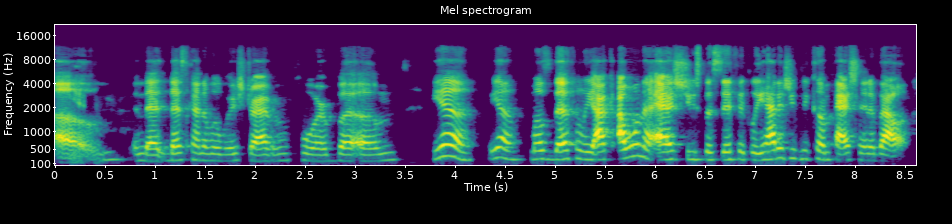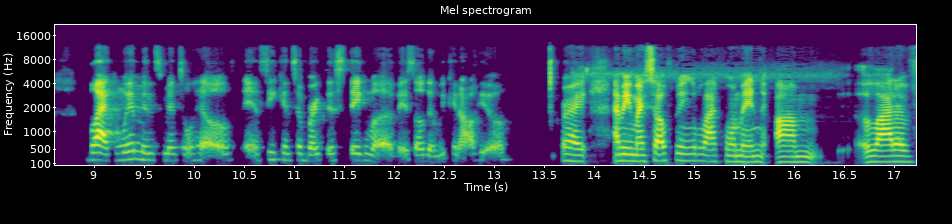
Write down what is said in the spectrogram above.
Um yeah. and that that's kind of what we're striving for but um yeah, yeah, most definitely. I I want to ask you specifically, how did you become passionate about black women's mental health and seeking to break the stigma of it so that we can all heal? Right. I mean, myself being a black woman, um, a lot of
